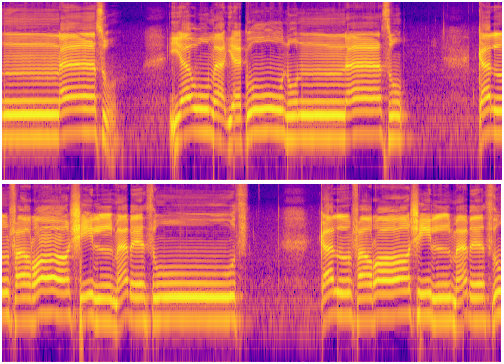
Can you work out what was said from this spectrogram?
الناس يوم يكون الناس كالفراش المبثوث كالفراش المبثوث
